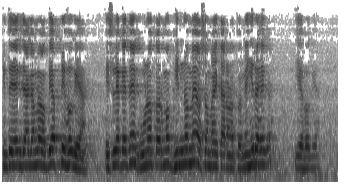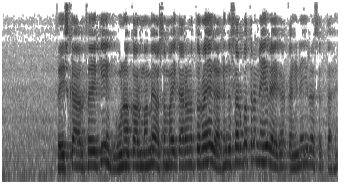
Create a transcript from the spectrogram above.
किंतु एक जगह में अव्याप्ति हो गया। इसलिए कहते हैं गुण कर्म भिन्न में असमवाय कारणत्व नहीं रहेगा। ये हो गया। तो इसका अर्थ है कि गुण कर्म में असमय कारण तो रहेगा, किंतु सर्वत्र नहीं रहेगा, कहीं नहीं रह सकता है।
